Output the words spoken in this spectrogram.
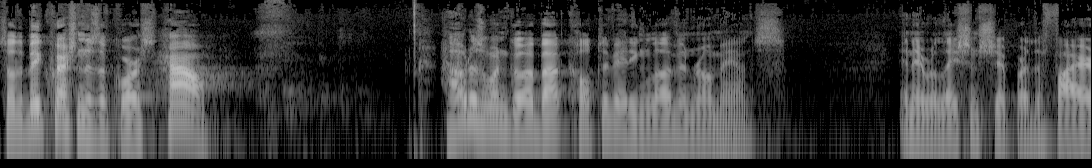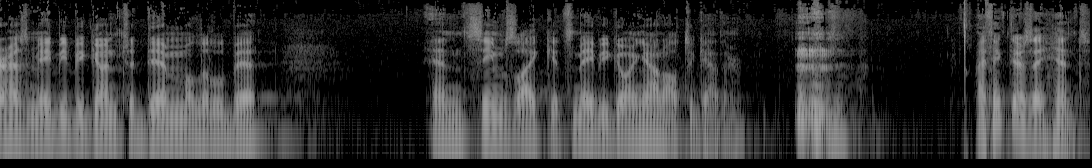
So the big question is, of course, how? How does one go about cultivating love and romance in a relationship where the fire has maybe begun to dim a little bit and seems like it's maybe going out altogether? I think there's a hint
